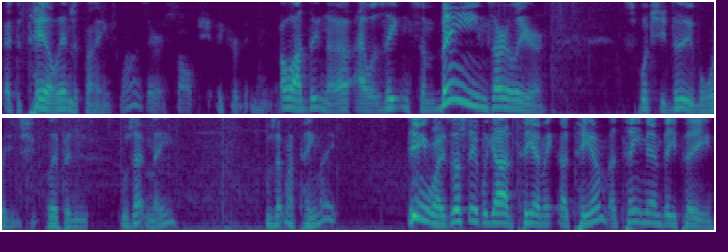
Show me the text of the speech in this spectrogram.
at the tail end of things. Why is there a salt shaker in here? Oh, I do know. I was eating some beans earlier. It's what you do, boy. You flipping. Was that me? Was that my teammate? Anyways, let's see if we got a team, a team, a team MVP.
